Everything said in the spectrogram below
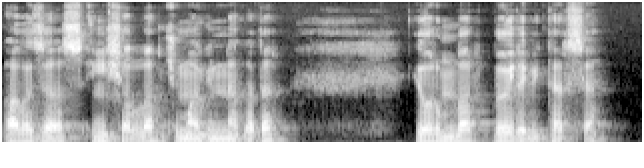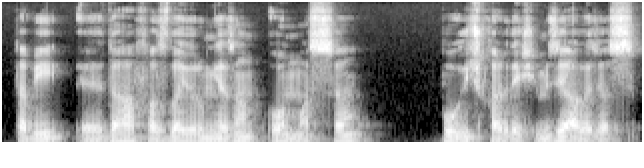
alacağız inşallah cuma gününe kadar. Yorumlar böyle biterse tabi e, daha fazla yorum yazan olmazsa bu üç kardeşimizi alacağız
